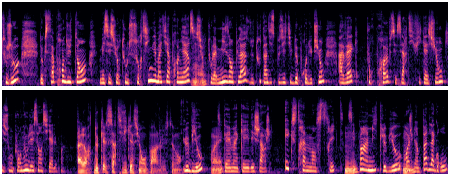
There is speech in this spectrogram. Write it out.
toujours. Donc ça prend du temps, mais c'est surtout le sourcing des matières premières, c'est surtout la mise en place de tout un dispositif de production avec, pour preuve, ces certifications qui sont pour nous l'essentiel. Alors, de quelle certification on parle justement? Le bio, c'est quand même un cahier des charges extrêmement strict. Ce mhm. C'est pas un mythe le bio. Moi, je mhm. viens pas de l'agro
